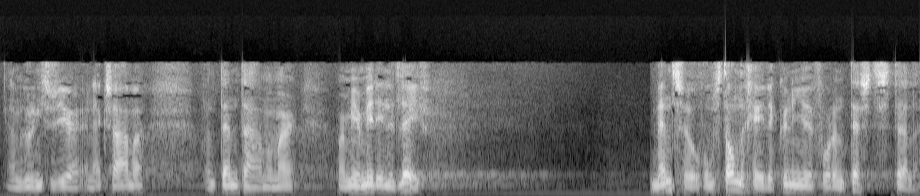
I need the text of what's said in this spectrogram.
En dan bedoel ik niet zozeer een examen of een tentamen, maar, maar meer midden in het leven. Mensen of omstandigheden kunnen je voor een test stellen.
